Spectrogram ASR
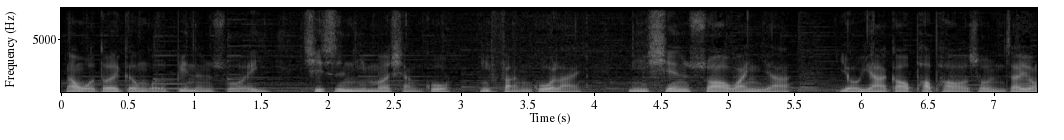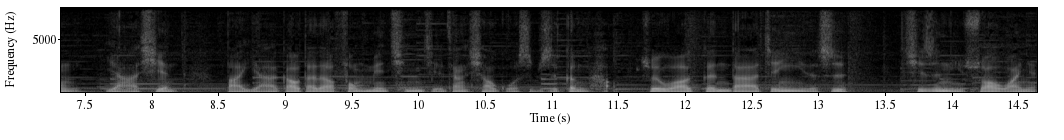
那我都会跟我的病人说，哎，其实你有没有想过，你反过来，你先刷完牙，有牙膏泡泡的时候，你再用牙线把牙膏带到缝里面清洁，这样效果是不是更好？所以我要跟大家建议的是，其实你刷完牙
